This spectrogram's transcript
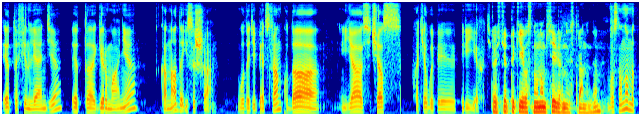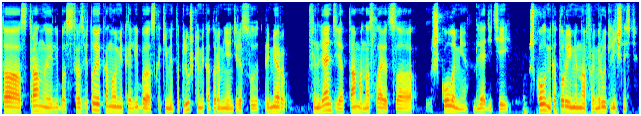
это Финляндия, это Германия, Канада и США. Вот эти пять стран, куда я сейчас хотел бы пере- переехать. То есть это такие в основном северные страны, да? В основном это страны либо с развитой экономикой, либо с какими-то плюшками, которые меня интересуют. Пример Финляндия, там она славится школами для детей. Школами, которые именно формируют личность.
